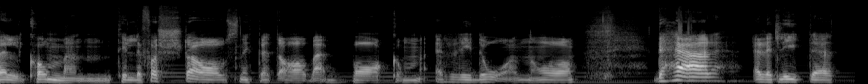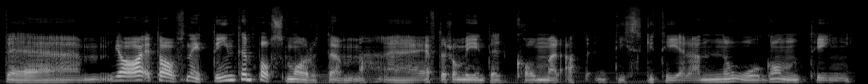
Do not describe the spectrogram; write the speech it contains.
välkommen till det första avsnittet av Bakom ridån. Och det här är ett litet, eh, ja, ett avsnitt. Det är inte en postmortem eh, eftersom vi inte kommer att diskutera någonting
